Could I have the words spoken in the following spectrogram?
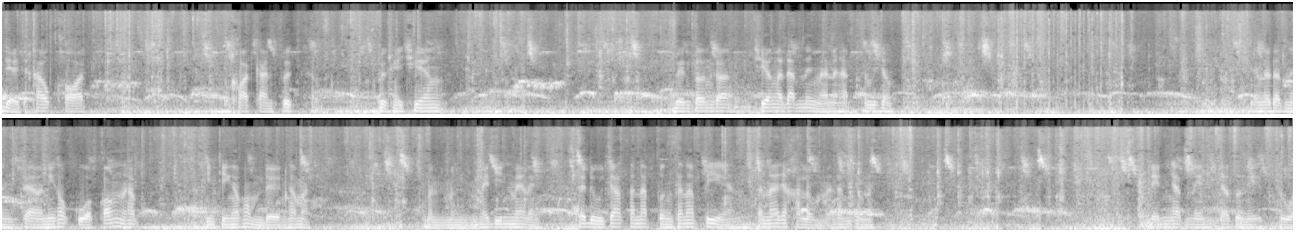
เดี๋ยวจะเข้าคอร์สคอร์สการฝึกครับฝึกให้เชื่อง เบื้องต้นก็เชื่องระดับหนึ่งแล้วนะครับท่านผู้ชมเชื่องระดับหนึ่งแต่วันนี้เขากลัวกล้องนะครับ จริงๆครับผมเดินเข้ามา มันมันไม่ดิ้นไม่อะไรแต่ดูจากสนับเปิงสนับปีกนะก็น่าจะขลมนะท่านผู้ชมนะ เน้นครับเน้นเจ้าตัวนี้ตัว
